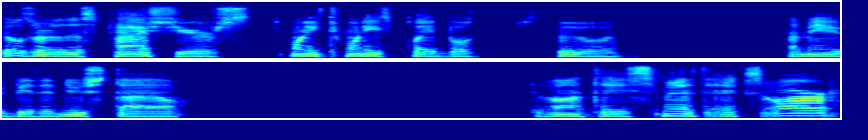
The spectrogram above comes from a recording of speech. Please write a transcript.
Those are this past year's 2020's playbook too. That may be the new style. DeVonta Smith XR.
